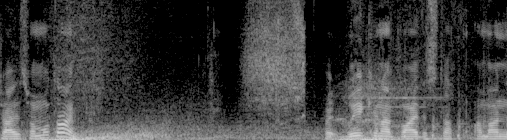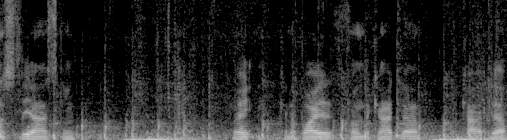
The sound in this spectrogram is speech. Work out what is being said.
Try this one more time. Wait, where can I buy the stuff? I'm honestly asking. Wait, can I buy it from the cartel? Cartel.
